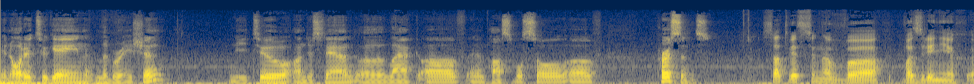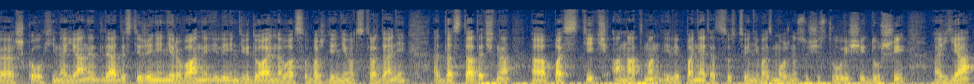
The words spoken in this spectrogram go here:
In order to gain liberation, need to understand a lack of an impossible soul of persons. Соответственно, в воззрениях э, школ Хинаяны для достижения нирваны или индивидуального освобождения от страданий достаточно э, постичь анатман или понять отсутствие невозможно существующей души э, я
